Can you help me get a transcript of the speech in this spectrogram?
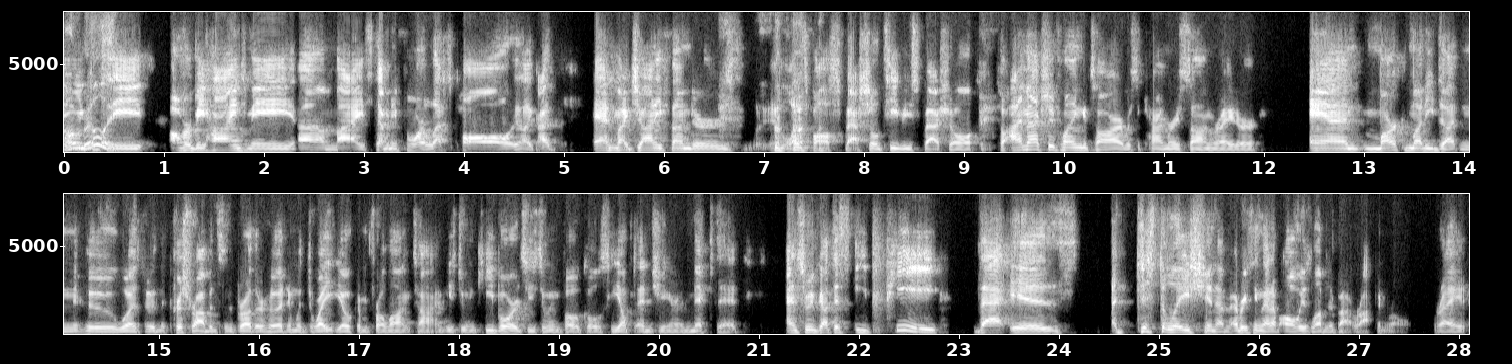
Oh, you really? see over behind me um, my 74 Les Paul. Like I, and my Johnny Thunders Les Paul special, TV special. So I'm actually playing guitar, I was the primary songwriter. And Mark Muddy Dutton, who was doing the Chris Robinson Brotherhood and with Dwight Yoakam for a long time, he's doing keyboards, he's doing vocals, he helped engineer and mix it. And so we've got this EP that is a distillation of everything that I've always loved about rock and roll, right?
